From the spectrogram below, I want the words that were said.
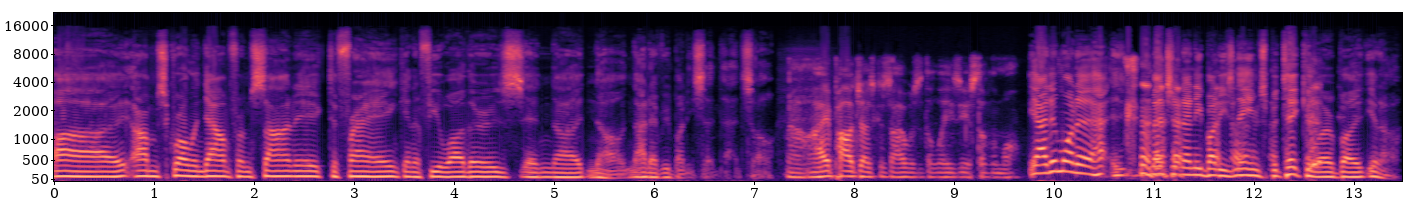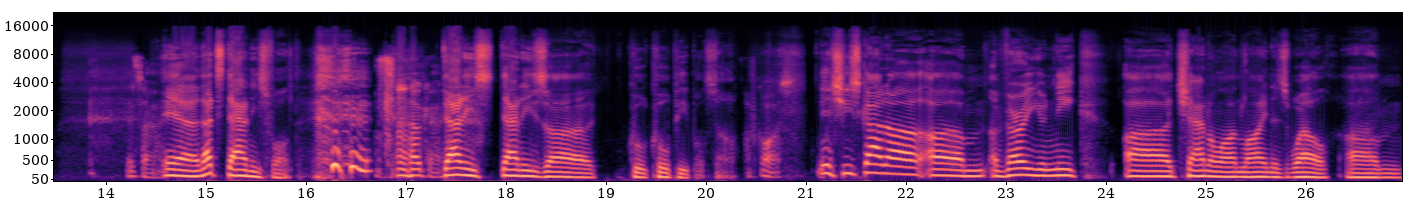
uh, I'm scrolling down from Sonic to Frank and a few others, and uh, no, not everybody said that. So No, I apologize because I was the laziest of them all. yeah, I didn't want to ha- mention anybody's names particular, but you know, It's all right. yeah, that's Danny's fault. okay, Danny's Danny's uh, cool cool people. So of course. yeah, she's got a um, a very unique uh, channel online as well. Um,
